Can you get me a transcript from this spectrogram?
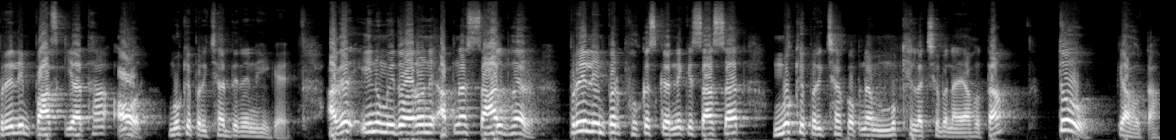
प्रीलिम पास किया था और मुख्य परीक्षा देने नहीं गए, अगर इन उम्मीदवारों ने अपना साल भर प्रीलिम पर फोकस करने के साथ साथ मुख्य परीक्षा को अपना मुख्य लक्ष्य बनाया होता तो क्या होता?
